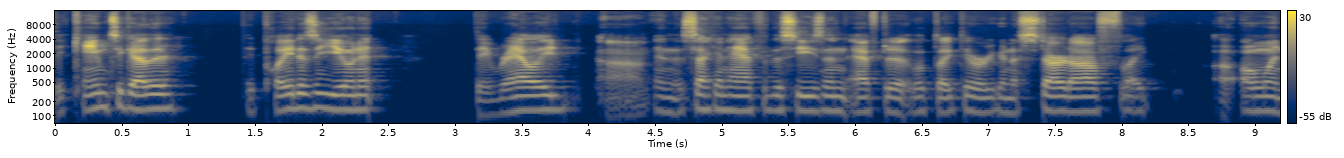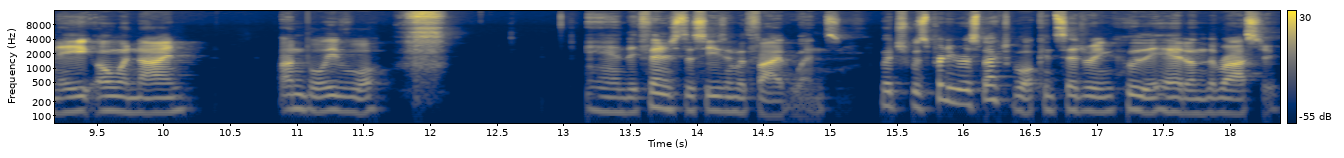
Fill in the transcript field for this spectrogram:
they came together, they played as a unit, they rallied um, in the second half of the season after it looked like they were going to start off like 0 and 8, 0 and 9. Unbelievable. And they finished the season with five wins, which was pretty respectable considering who they had on the roster.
